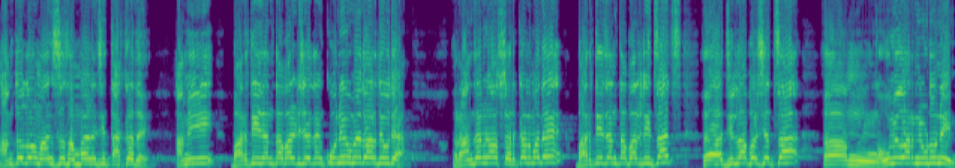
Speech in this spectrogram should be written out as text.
आमचा जो माणसं सांभाळण्याची ताकद आहे आम्ही भारतीय जनता पार्टीचे कोणी उमेदवार देऊ द्या? रांजणगाव सर्कलमध्ये भारतीय जनता पार्टीचाच जिल्हा परिषदचा उमेदवार निवडून येईल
